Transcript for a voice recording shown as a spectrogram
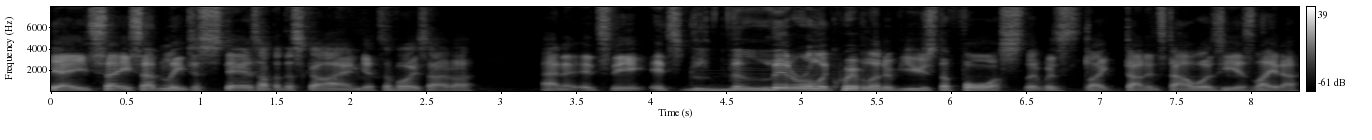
yeah. He say he suddenly just stares up at the sky and gets a voiceover, and it, it's the it's the literal equivalent of use the force that was like done in Star Wars years later.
